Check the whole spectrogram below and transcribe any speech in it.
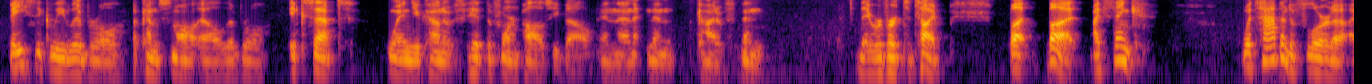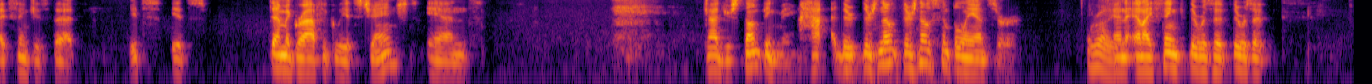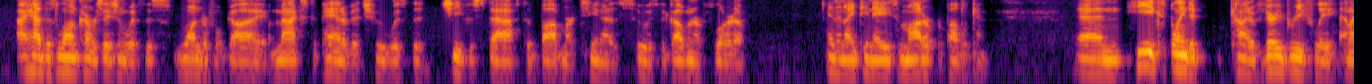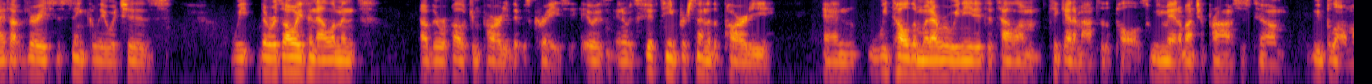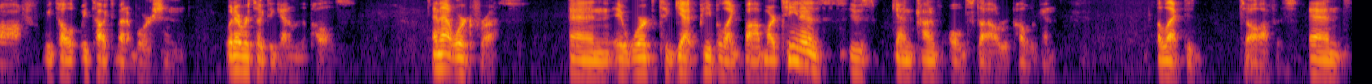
basically liberal, a kind of small L liberal, except when you kind of hit the foreign policy bell, and then then kind of then they revert to type. But but I think what's happened to Florida, I think, is that it's it's demographically it's changed, and God, you're stumping me. How, there, there's no there's no simple answer, right? And and I think there was a there was a I had this long conversation with this wonderful guy, Max Stipanovic, who was the chief of staff to Bob Martinez, who was the governor of Florida in the 1980s, moderate Republican. And he explained it kind of very briefly, and I thought very succinctly, which is we there was always an element of the Republican Party that was crazy. It was and it was 15% of the party, and we told them whatever we needed to tell them to get them out to the polls. We made a bunch of promises to them. We blew them off. We told we talked about abortion whatever it took to get them to the polls. And that worked for us. And it worked to get people like Bob Martinez, who's again kind of old style Republican, elected to office. And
